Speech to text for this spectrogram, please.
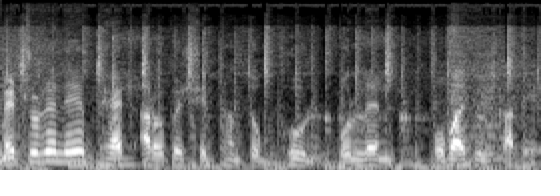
মেট্রো রেলে ভ্যাট আরোপের সিদ্ধান্ত ভুল, বললেন ওবায়দুল কাদের।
